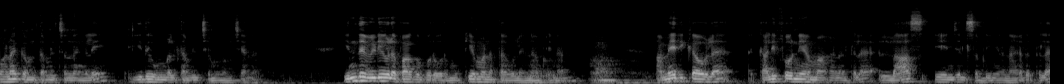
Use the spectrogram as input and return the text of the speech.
வணக்கம் தமிழ் சொந்தங்களே. இது உங்கள் தமிழ் சமூகம் சேனல். இந்த வீடியோவில் பார்க்க போகிற ஒரு முக்கியமான தகவல் என்ன அப்படின்னா அமெரிக்காவில் கலிஃபோர்னியா மாகாணத்தில் லாஸ் ஏஞ்சல்ஸ் அப்படிங்கிற நகரத்தில்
